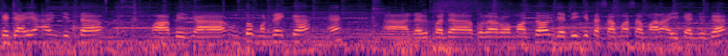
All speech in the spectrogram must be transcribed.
kejayaan kita uh, untuk merdeka eh? Uh, daripada bulan Ramadan jadi kita sama-sama raikan juga.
